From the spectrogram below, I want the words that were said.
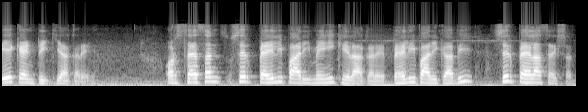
एक एंट्री किया करें। और सेशन सिर्फ़ पहली पारी में ही खेला करें, पहली पारी का भी सिर्फ़ पहला सेशन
